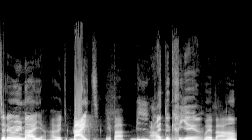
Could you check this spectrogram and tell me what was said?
C'était Léo Imai avec Bite et pas Bi. Arrête de crier. Ouais, bah, hein.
